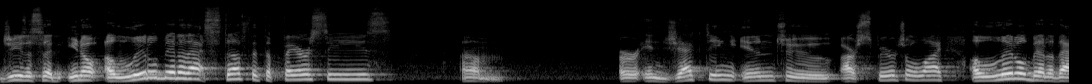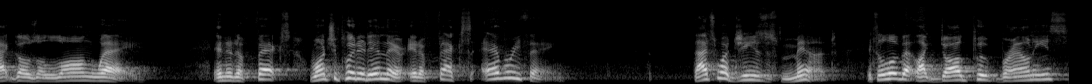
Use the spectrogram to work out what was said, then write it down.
Jesus said, you know, a little bit of that stuff that the Pharisees um, are injecting into our spiritual life, a little bit of that goes a long way. And it affects, once you put it in there, it affects everything. That's what Jesus meant. It's a little bit like dog poop brownies.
